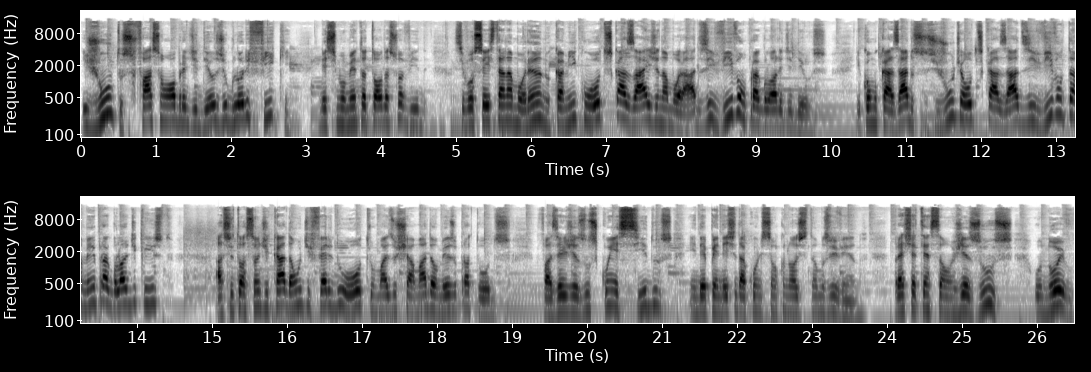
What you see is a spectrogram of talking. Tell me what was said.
e juntos façam a obra de Deus e o glorifiquem nesse momento atual da sua vida. Se você está namorando, caminhe com outros casais de namorados e vivam para a glória de Deus. E como casados, se junte a outros casados e vivam também para a glória de Cristo. A situação de cada um difere do outro, mas o chamado é o mesmo para todos. Fazer Jesus conhecidos, independente da condição que nós estamos vivendo. Preste atenção, Jesus, o noivo,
